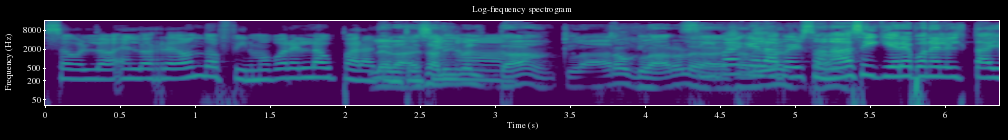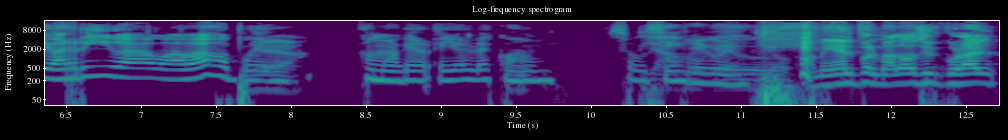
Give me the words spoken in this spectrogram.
So, lo- en los redondos firmo por el lado para Le que da entonces esa no- libertad. Claro, claro. Le Sí, da para esa que la persona si quiere poner el tallo arriba o abajo, pues Yeah. como que ellos lo escojan. So, sí. A mí el formato circular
